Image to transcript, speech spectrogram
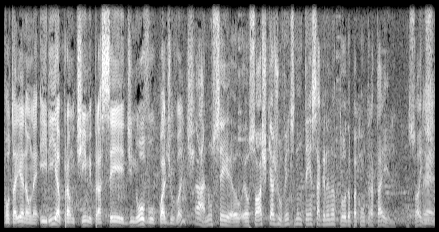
Voltaria não, né? Iria para um time para ser de novo coadjuvante? Ah, não sei. Eu, eu só acho que a Juventus não tem essa grana toda para contratar ele. É só isso. É,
